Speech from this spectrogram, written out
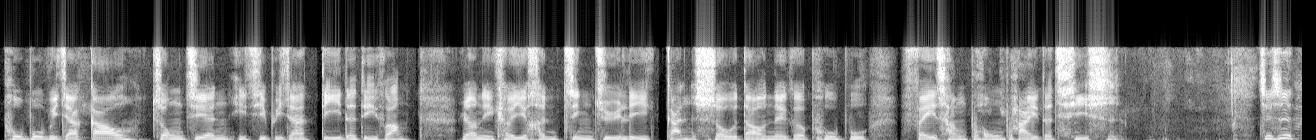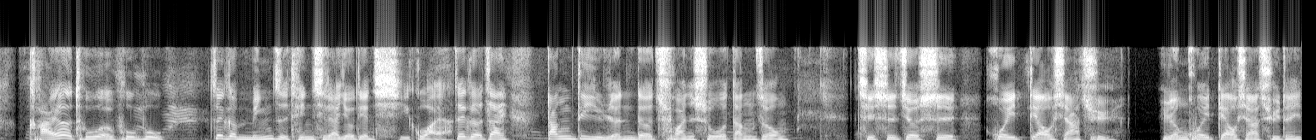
瀑布比较高、中间以及比较低的地方，让你可以很近距离感受到那个瀑布非常澎湃的气势。其实凯尔图尔瀑布这个名字听起来有点奇怪啊，这个在当地人的传说当中。其实就是会掉下去，人会掉下去的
